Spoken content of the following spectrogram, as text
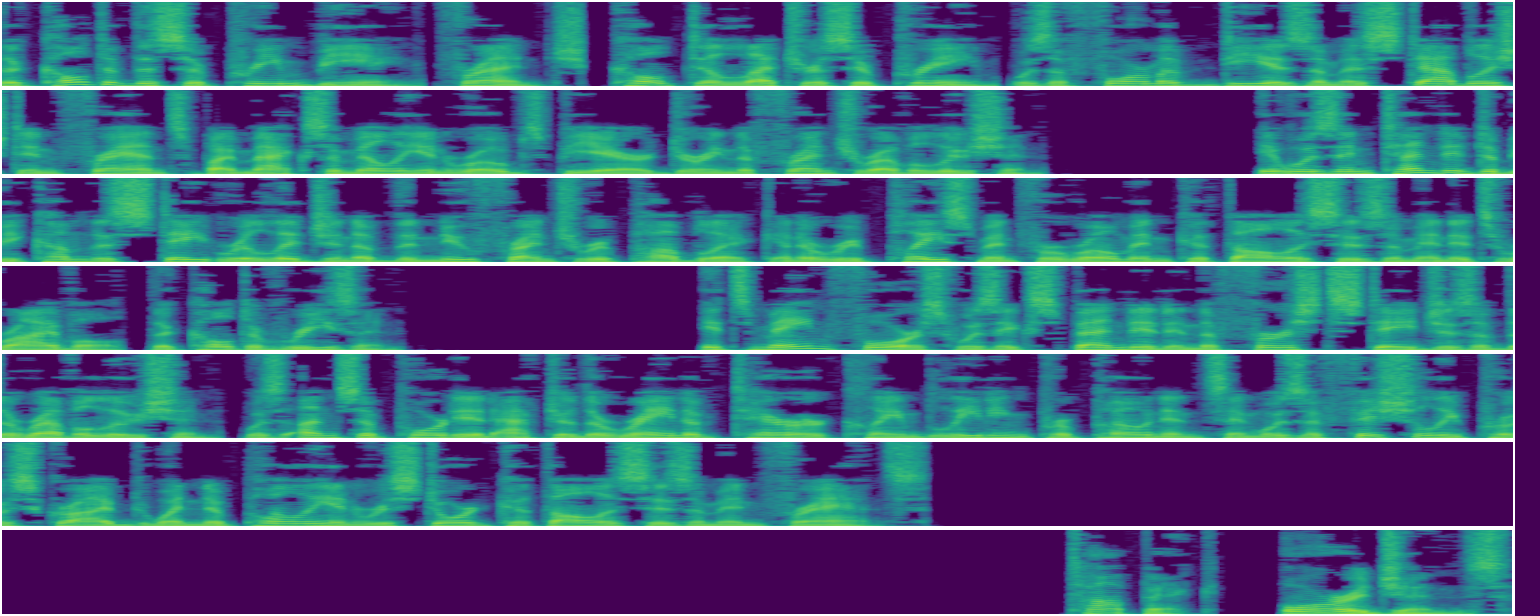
The cult of the supreme being French, culte de l'être suprême was a form of deism established in France by Maximilien Robespierre during the French Revolution. It was intended to become the state religion of the new French Republic and a replacement for Roman Catholicism and its rival, the cult of reason. Its main force was expended in the first stages of the revolution, was unsupported after the Reign of Terror claimed leading proponents and was officially proscribed when Napoleon restored Catholicism in France. Origins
